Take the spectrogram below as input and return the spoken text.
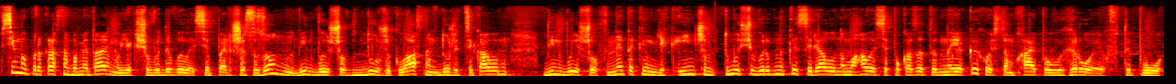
Всі ми прекрасно пам'ятаємо, якщо ви дивилися перший сезон, він вийшов дуже класним, дуже цікавим. Він вийшов не таким, як іншим, тому що виробники серіалу намагалися показати не якихось там хайпових героїв, типу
